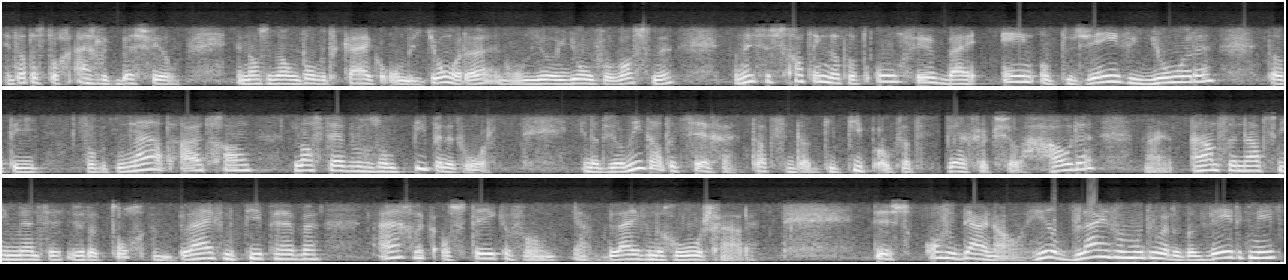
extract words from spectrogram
En dat is toch eigenlijk best veel. En als we dan bijvoorbeeld kijken onder jongeren en onder jongvolwassenen, dan is de schatting dat dat ongeveer bij 1 op de 7 jongeren, dat die bijvoorbeeld na het uitgang last hebben van zo'n piep in het oor. En dat wil niet altijd zeggen dat ze dat die piep ook daadwerkelijk zullen houden. Maar een aantal van die mensen zullen toch een blijvende piep hebben. Eigenlijk als teken van ja, blijvende gehoorschade. Dus of ik daar nou heel blij van moet worden, dat weet ik niet.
